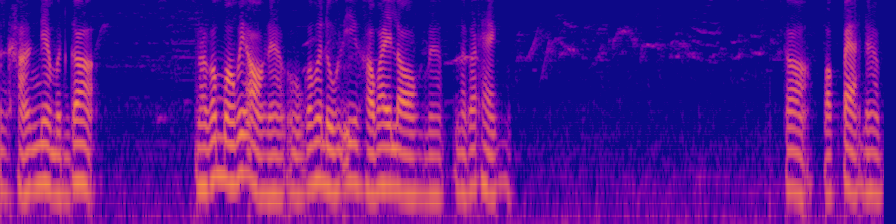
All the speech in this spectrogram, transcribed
างครั้งเนี่ยมันก็ เราก็มองไม่ออกนะครับผมก็มาดูที่เขาไพ่รองนะครับ แล้วก็แทง ก็ปอกแปดนะครับ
